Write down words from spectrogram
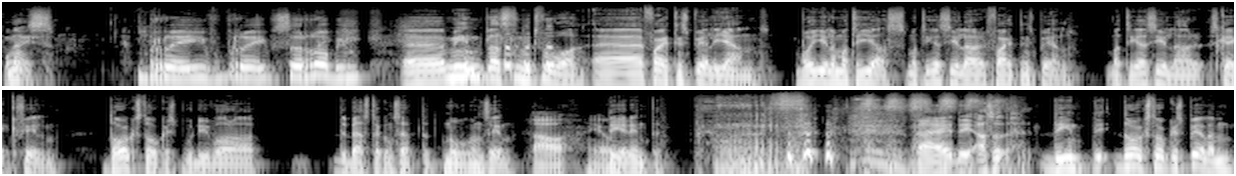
Nice. Brave, brave Sir Robin. Eh, min plats nummer två, uh, fightingspel igen. Vad gillar Mattias? Mattias gillar fightingspel. Mattias gillar skräckfilm. Darkstalkers borde ju vara det bästa konceptet någonsin. Ja, jo. Det är det inte. Nej, det, alltså, det är inte, Darkstalkers-spelen,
